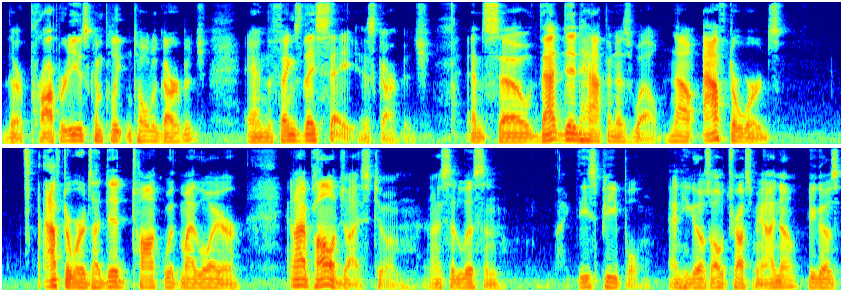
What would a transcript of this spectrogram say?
Their property is complete and total garbage. And the things they say is garbage. And so that did happen as well. Now, afterwards, afterwards, I did talk with my lawyer and I apologized to him. And I said, listen, like these people. And he goes, oh, trust me, I know. He goes,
